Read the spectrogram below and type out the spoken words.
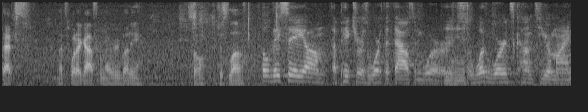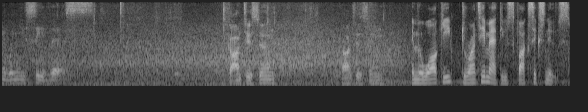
That's that's what I got from everybody. So just love. So they say um, a picture is worth a thousand words. Mm -hmm. What words come to your mind when you see this? Gone too soon. Gone too soon. In Milwaukee, Durante Matthews, Fox 6 News.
